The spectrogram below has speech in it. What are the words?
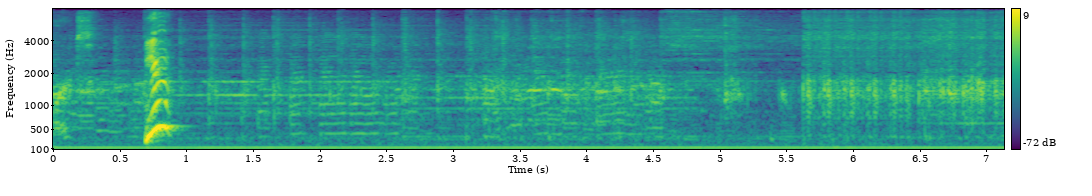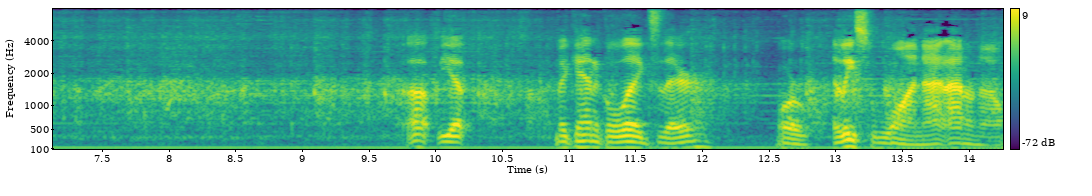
works. Yeah. Oh, yep. Mechanical legs there. Or at least one. I, I don't know.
